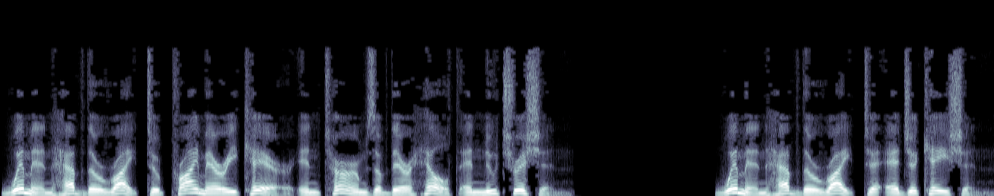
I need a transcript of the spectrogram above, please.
Women have the right to primary care in terms of their health and nutrition. Women have the right to education.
